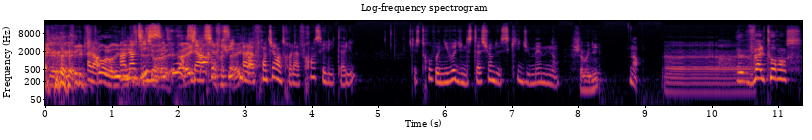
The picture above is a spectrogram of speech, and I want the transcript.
Euh, fait des petits Alors, un indice, la c'est un circuit à la frontière entre la France et l'Italie, qui se trouve au niveau d'une station de ski du même nom. Chamonix Non. Euh... Euh, Val Thorens.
